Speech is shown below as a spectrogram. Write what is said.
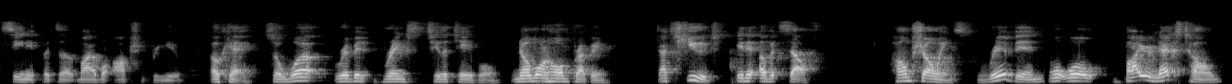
seeing if it's a viable option for you. Okay, so what Ribbon brings to the table? No more home prepping. That's huge in and of itself. Home showings. Ribbon will, will buy your next home.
